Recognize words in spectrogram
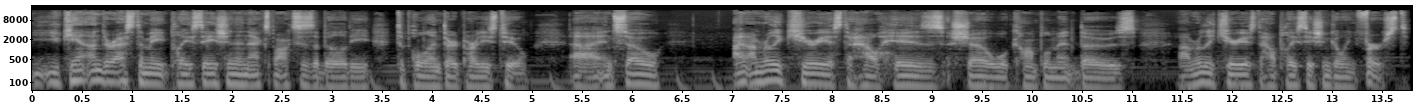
you can't underestimate PlayStation and Xbox's ability to pull in third parties too. Uh, and so I'm really curious to how his show will complement those. I'm really curious to how PlayStation going first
